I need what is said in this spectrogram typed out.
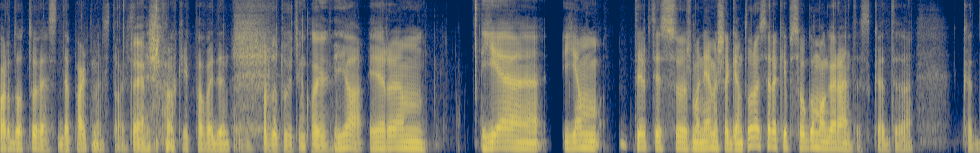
parduotuvės, department stores, Taip. nežinau kaip pavadinti. Parduotuvių tinklai. Jo, ir um, jie, jiem dirbti su žmonėmis iš agentūros yra kaip saugumo garantas, kad, uh, kad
